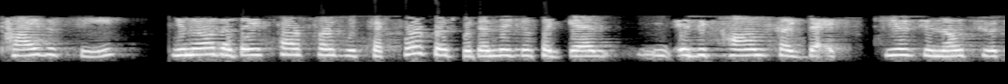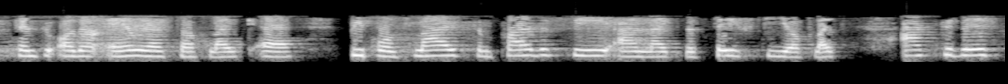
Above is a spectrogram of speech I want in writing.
privacy. You know that they start first with sex workers, but then they just again, it becomes like the excuse, you know, to extend to other areas of like uh, people's lives and privacy and like the safety of like activists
